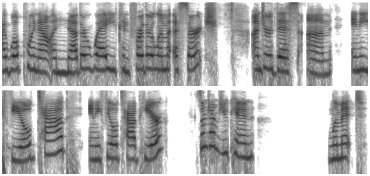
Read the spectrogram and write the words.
I will point out another way you can further limit a search under this um, any field tab, any field tab here. Sometimes you can limit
